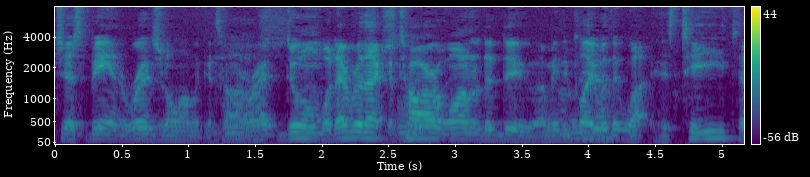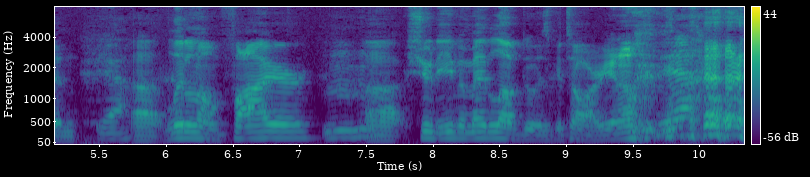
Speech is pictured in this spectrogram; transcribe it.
just being original on the guitar, Yes. right? Doing whatever that guitar Absolutely. wanted to do. I mean, he Oh, played yeah. with it what his teeth and Yeah. uh, lit it on fire. hmm Uh, shoot, he even made love to his guitar. You know. Yeah.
